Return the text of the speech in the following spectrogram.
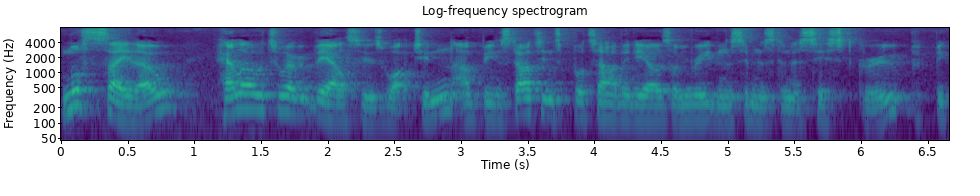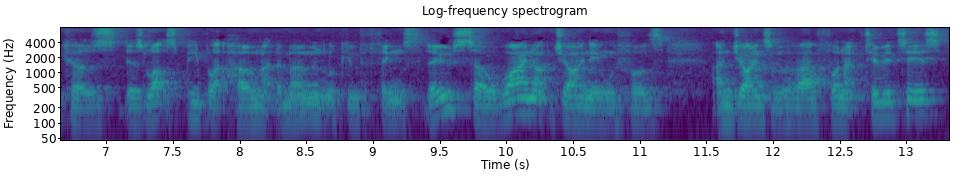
Must say though, Hello to everybody else who's watching. I've been starting to put our videos on Read and Simonstone Scout group because there's lots of people at home at the moment looking for things to do, so why not join in with us and join some of our fun activities.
